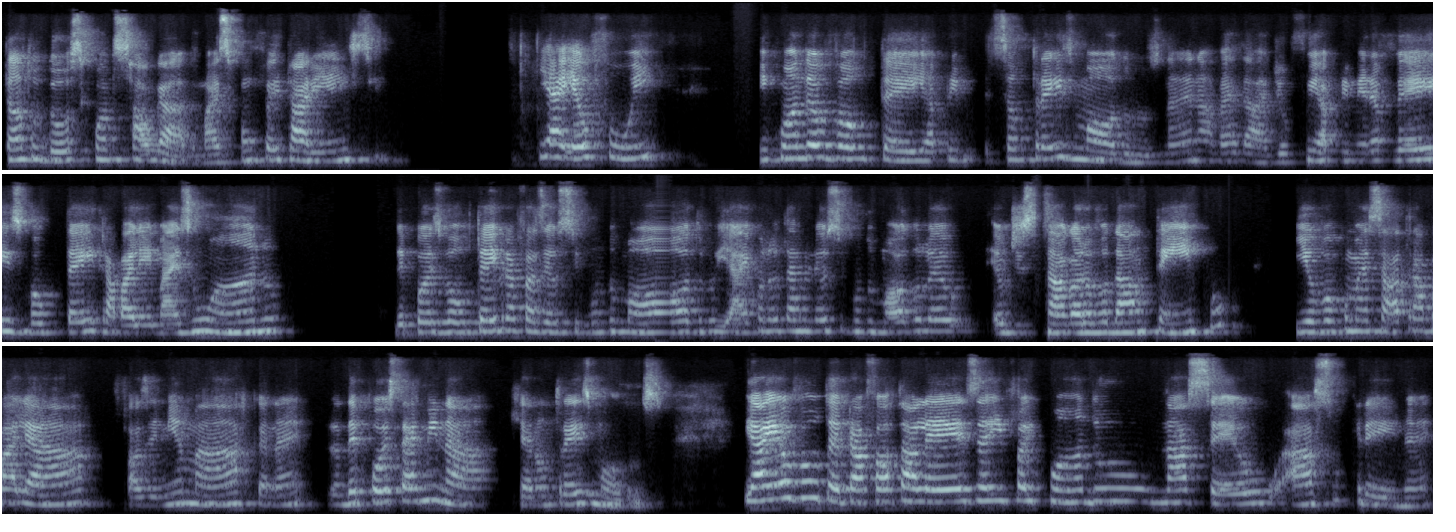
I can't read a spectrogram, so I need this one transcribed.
Tanto doce quanto salgado, mas confeitaria em si. E aí eu fui e quando eu voltei, são três módulos, né? Na verdade, eu fui a primeira vez, voltei, trabalhei mais um ano, depois voltei para fazer o segundo módulo, e aí, quando eu terminei o segundo módulo, eu, eu disse: não, agora eu vou dar um tempo e eu vou começar a trabalhar, fazer minha marca, né? Para depois terminar, que eram três módulos. E aí eu voltei para Fortaleza e foi quando nasceu a Sucre, né?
